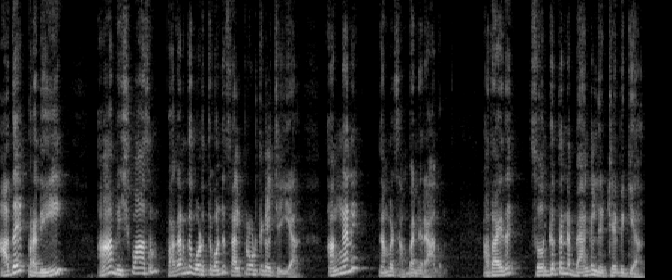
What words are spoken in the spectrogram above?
അതേ പ്രതി ആ വിശ്വാസം പകർന്നു കൊടുത്തുകൊണ്ട് സൽപ്രവർത്തികൾ ചെയ്യുക. അങ്ങനെ നമ്മൾ സമ്പന്നരാകും. അതായത് സ്വർഗത്തിന്റെ ബാങ്കിൽ നിക്ഷേപിക്കുക.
